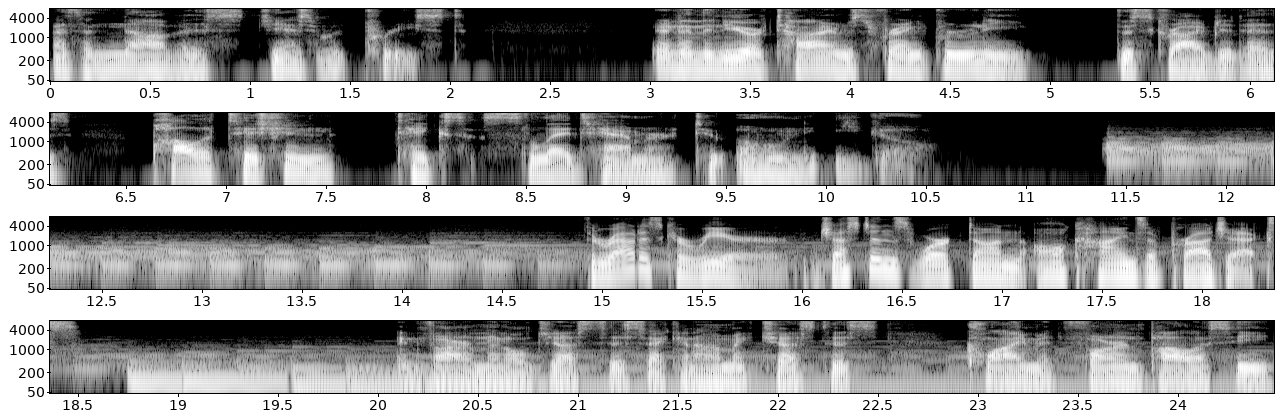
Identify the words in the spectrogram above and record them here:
as a novice Jesuit priest. And in the New York Times, Frank Bruni described it as politician takes sledgehammer to own ego. Throughout his career, Justin's worked on all kinds of projects. Environmental justice, economic justice, climate, foreign policy,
